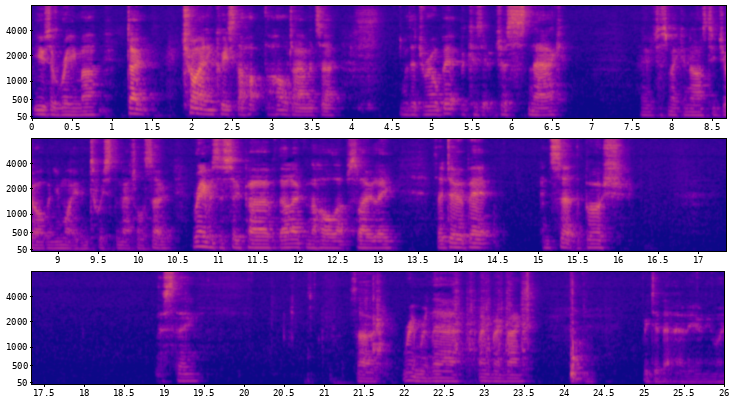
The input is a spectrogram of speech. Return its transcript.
Use a reamer. Don't try and increase the, the hole diameter with a drill bit because it would just snag. Just make a nasty job and you might even twist the metal. So reamers are superb. They'll open the hole up slowly. So do a bit, insert the bush, this thing. So reamer in there, bang, bang, bang. We did that earlier anyway.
